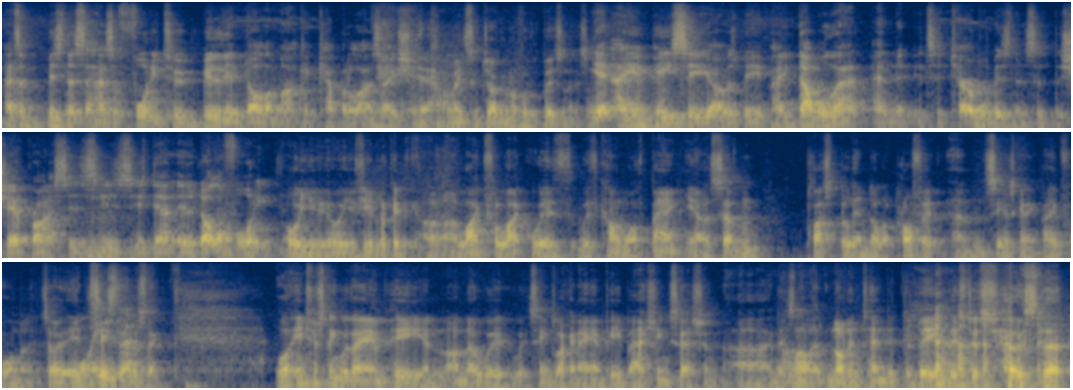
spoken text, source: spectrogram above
That's a business that has a $42 billion market capitalization. Yeah, I mean, it's a juggernaut of a business. Yet AMP CEO is being paid double that, and it's a terrible business. The share price is, Hmm. is, is down at $1.40. Or, you, or if you look at it a like for like with, with Commonwealth Bank, you know, seven plus billion dollar profit and CEO's getting paid four million. So it Why seems that? realistic. Well, interesting with AMP, and I know it seems like an AMP bashing session, uh, and it's not, it. not intended to be. This just shows the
